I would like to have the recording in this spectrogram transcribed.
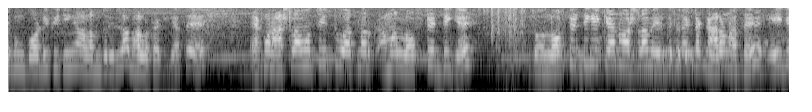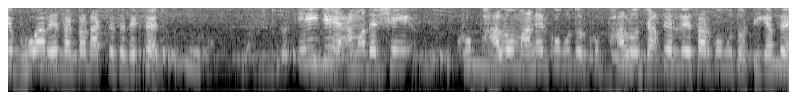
এবং বডি ফিটিংয়ে আলহামদুলিল্লাহ ভালো থাকবে। আছে। এখন আসলাম হচ্ছে একটু আপনার আমার লফটের দিকে। তো লফটের দিকে কেন আসলাম? এর পিছনে একটা কারণ আছে। এই যে ভুয়া রেসারটা ডাকতেছে দেখছেন? তো এই যে আমাদের সেই খুব ভালো মানের কবুতর খুব ভালো জাতের রেসার কবুতর ঠিক আছে?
